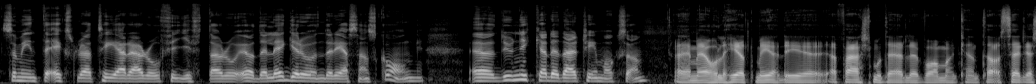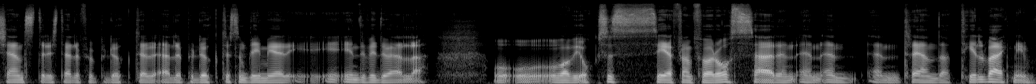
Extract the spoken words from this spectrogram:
som inte exploaterar och förgiftar och ödelägger under resans gång. Eh, du nickade där Tim också. Nej, men jag håller helt med. Det är affärsmodeller var man kan ta, sälja tjänster istället för produkter eller produkter som blir mer individuella. Och, och, och vad vi också ser framför oss är en, en, en, en trend att tillverkning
